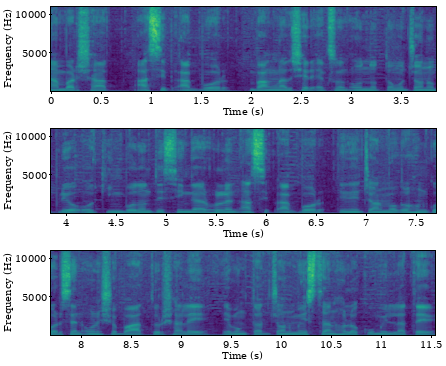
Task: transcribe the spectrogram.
নাম্বার সাত আসিফ আকবর। বাংলাদেশের একজন অন্যতম জনপ্রিয় ও কিংবদন্তি সিঙ্গার হলেন আসিফ আকবর। তিনি জন্মগ্রহণ করেছেন উনিশশো বাহাত্তর সালে এবং তার জন্মস্থান হল কুমিল্লাতে।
